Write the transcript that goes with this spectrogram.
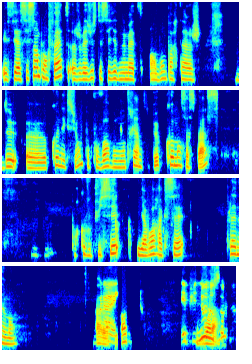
Et c'est assez simple en fait. Je vais juste essayer de me mettre en bon partage de euh, connexion pour pouvoir vous montrer un petit peu comment ça se passe pour que vous puissiez y avoir accès pleinement. Voilà. et puis nous, nous sommes là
